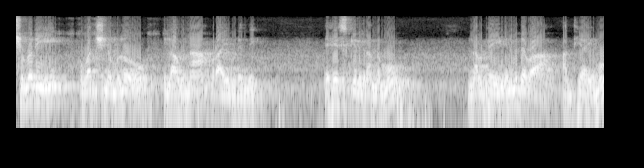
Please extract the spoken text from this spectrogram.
చివరి వచనములో ఇలాగున వ్రాయబడింది. ఎహెస్కేల్ గ్రంథము నలభై ఎనిమిదవ అధ్యాయము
